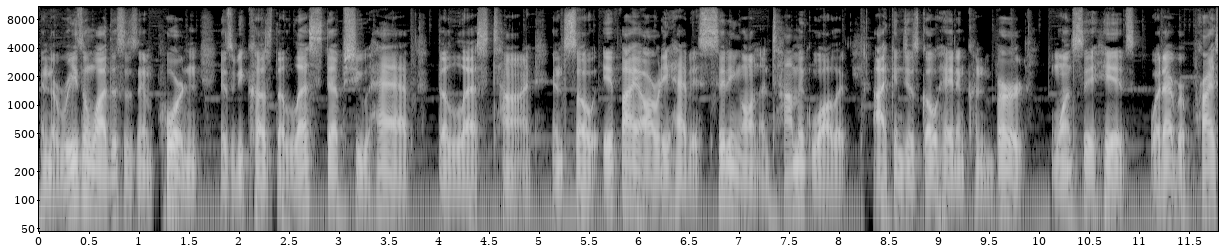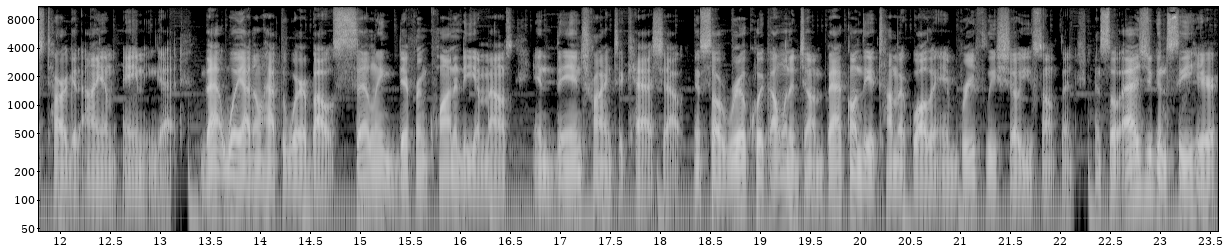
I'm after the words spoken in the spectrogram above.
And the reason why this is important is because the less steps you have, the less time. And so if I already have it sitting on Atomic Wallet, I can just go ahead and convert once it hits whatever price target I am aiming at. That way I don't have to worry about selling different quantity amounts and then trying to cash out. And so real quick, I want to jump back on the Atomic Wallet and briefly show you something. And so as you can see here,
